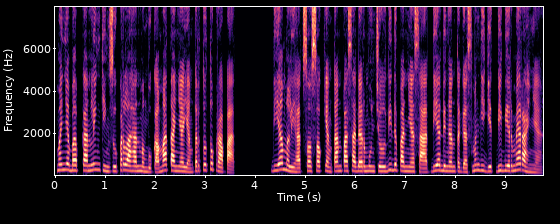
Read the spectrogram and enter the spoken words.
menyebabkan Ling Qingzu perlahan membuka matanya yang tertutup rapat. Dia melihat sosok yang tanpa sadar muncul di depannya saat dia dengan tegas menggigit bibir merahnya.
